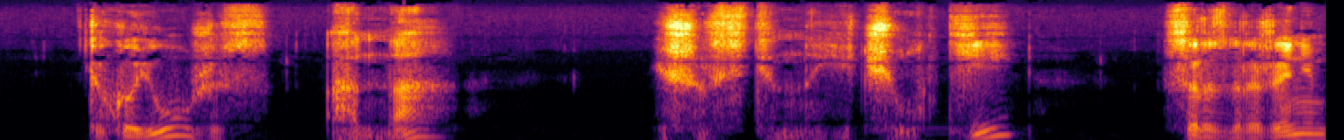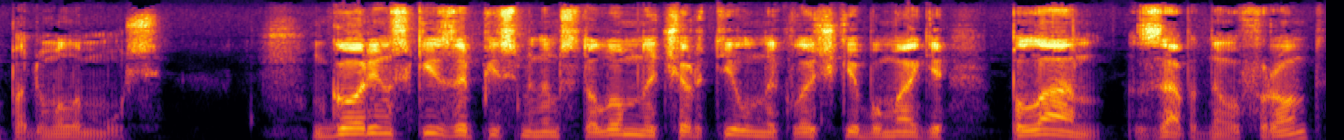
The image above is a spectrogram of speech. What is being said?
— Какой ужас! Она и шерстяные чулки! — с раздражением подумала Муся. Горинский за письменным столом начертил на клочке бумаги план Западного фронта.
